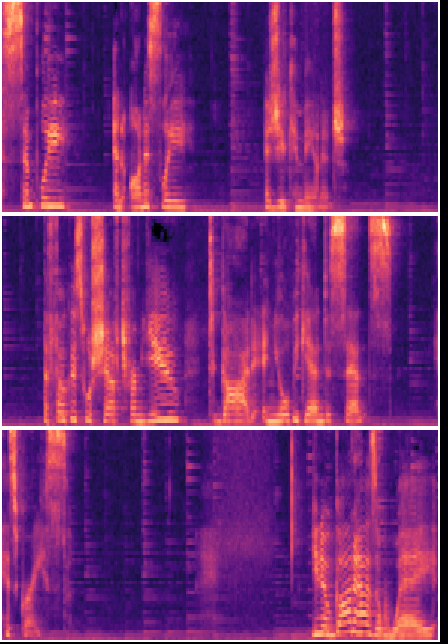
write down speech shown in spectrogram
as simply and honestly as you can manage. The focus will shift from you to God, and you'll begin to sense His grace. You know, God has a way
